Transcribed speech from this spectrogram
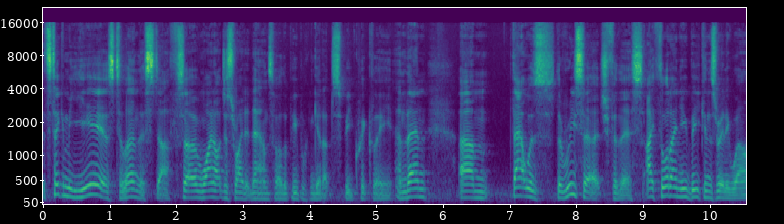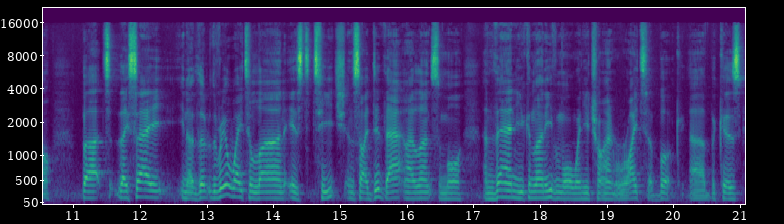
It's taken me years to learn this stuff, so why not just write it down so other people can get up to speed quickly? And then um, that was the research for this. I thought I knew beacons really well, but they say, you know, the, the real way to learn is to teach. And so I did that and I learned some more. And then you can learn even more when you try and write a book uh, because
